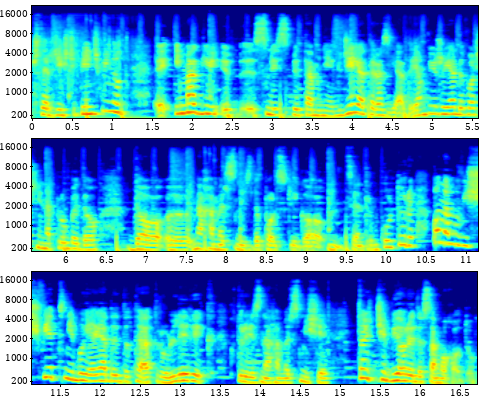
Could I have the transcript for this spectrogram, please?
45 minut i Maggie y, Smith pyta mnie, gdzie ja teraz jadę. Ja mówię, że jadę właśnie na próbę do, do, y, na Hammersmith, do Polskiego Centrum Kultury. Ona mówi, świetnie, bo ja jadę do teatru Lyryk który jest na Hammersmithie, to cię biorę do samochodu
